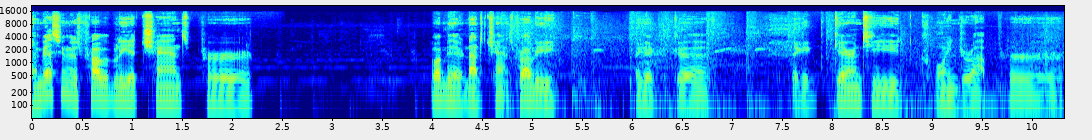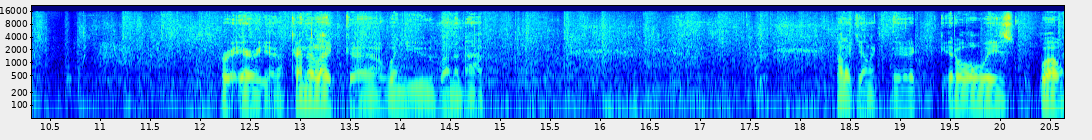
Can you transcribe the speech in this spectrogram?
So I'm guessing there's probably a chance per. Well, I mean, not a chance. Probably like a uh, like a guaranteed coin drop per per area, kind of like uh, when you run a map. Not like you know, like, it'll always well.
